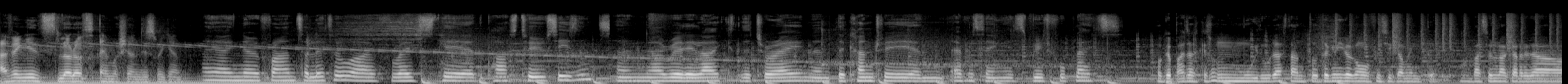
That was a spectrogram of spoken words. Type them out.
I think it's a lot of emotion this weekend. I know France a little. I've raced here the past two seasons and I really like the terrain and the country and everything. It's a beautiful place. Lo que pasa es que son muy duras tanto técnica como físicamente. Va a ser una carrera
